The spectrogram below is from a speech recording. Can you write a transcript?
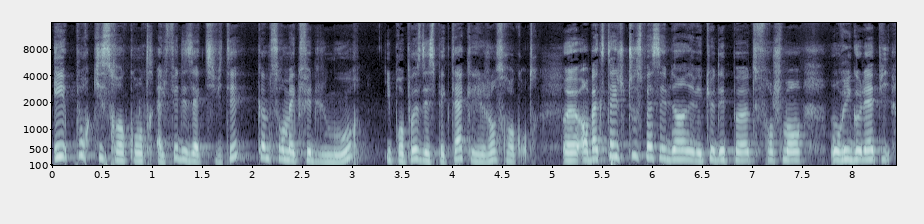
Et pour qu'ils se rencontrent, elle fait des activités, comme son mec fait de l'humour. Il propose des spectacles et les gens se rencontrent. Euh, en backstage, tout se passait bien, il y avait que des potes, franchement, on rigolait. Puis, tu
